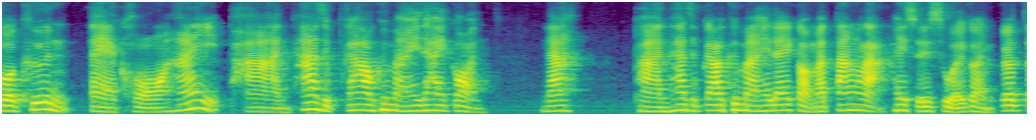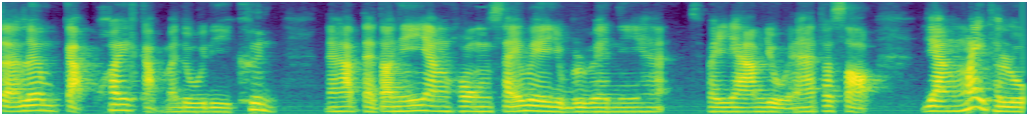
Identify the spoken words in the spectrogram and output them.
ตัวขึ้น แต่ขอให้ผ่าน 59 ขึ้นมาให้ได้ก่อนนะผ่าน 59 ขึ้นมาให้ได้ก่อนมาตั้งหลักให้สวยๆก่อน ก็จะเริ่มกลับค่อยกลับมาดูดีขึ้น นะครับ แต่ตอนนี้ยังคงไซด์เวย์อยู่บริเวณนี้ฮะพยายามอยู่นะฮะทดสอบยังไม่ทะลุ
